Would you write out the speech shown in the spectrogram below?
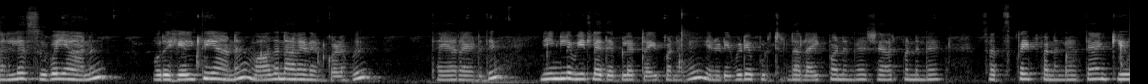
நல்ல சுவையான ஒரு ஹெல்த்தியான வாதநாராயணன் குழம்பு தயாராகிடுது நீங்களும் வீட்டில் இதை போல் ட்ரை பண்ணுங்கள் என்னுடைய வீடியோ பிடிச்சிருந்தா லைக் பண்ணுங்கள் ஷேர் பண்ணுங்கள் சப்ஸ்கிரைப் பண்ணுங்கள் தேங்க்யூ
